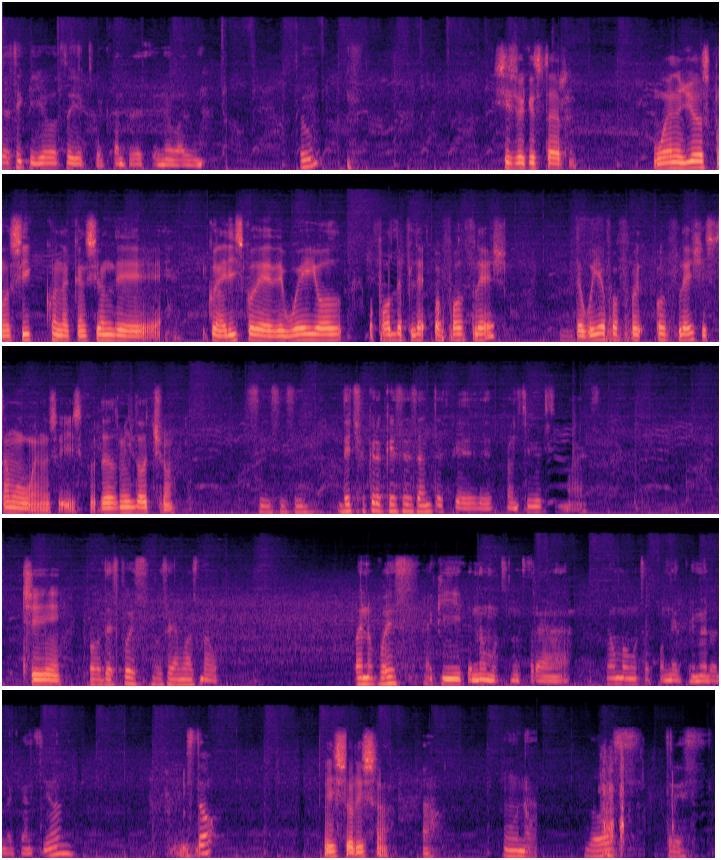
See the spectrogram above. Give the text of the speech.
Así que yo estoy expectante de este nuevo álbum. ¿Tú? Sí, soy que estar. Bueno, yo los conocí con la canción de. con el disco de The Way of, all the of All Flesh. The Way of All Flesh está muy bueno ese disco, de 2008. Sí, sí, sí. De hecho, creo que ese es antes que de Frontiers Mars. Sí. O después, o sea, más nuevo. Bueno, pues aquí tenemos nuestra. Vamos a poner primero la canción. ¿Listo? Listo, listo. Ah. Uno, dos, tres.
